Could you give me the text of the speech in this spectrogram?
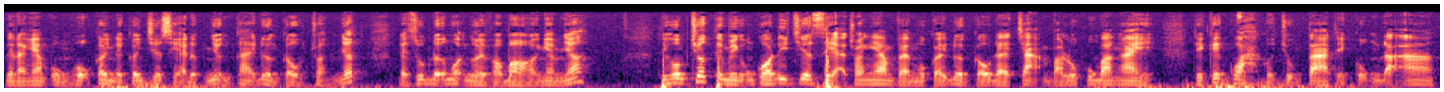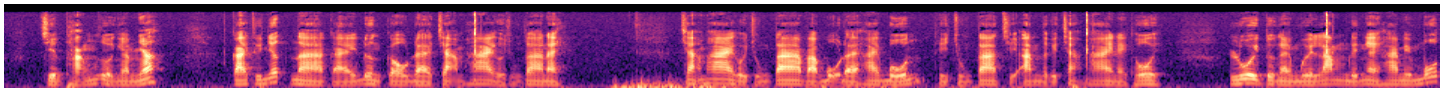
Nên anh em ủng hộ kênh để kênh chia sẻ được những cái đường cầu chuẩn nhất để giúp đỡ mọi mọi người vào bờ anh em nhé. Thì hôm trước thì mình cũng có đi chia sẻ cho anh em về một cái đường cầu đề chạm vào lô khung 3 ngày thì kết quả của chúng ta thì cũng đã chiến thắng rồi anh em nhé. Cái thứ nhất là cái đường cầu đề chạm 2 của chúng ta này. Chạm 2 của chúng ta và bộ đề 24 thì chúng ta chỉ ăn được cái chạm 2 này thôi. Lui từ ngày 15 đến ngày 21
